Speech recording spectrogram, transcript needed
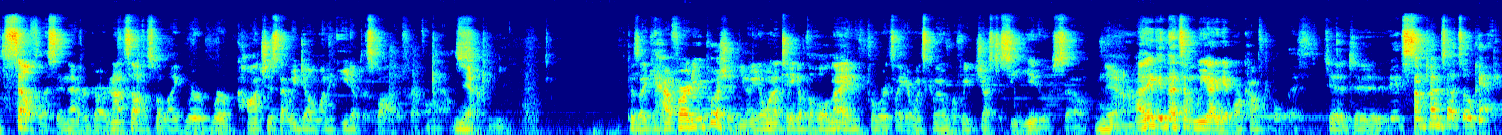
selfless in that regard. Not selfless, but like we're we're conscious that we don't want to eat up the spotlight for everyone else. Yeah. Because like, how far do you push it? You know, you don't want to take up the whole night for where it's like everyone's coming over for just to see you. So Yeah. I think that's something we got to get more comfortable with. To, to it's, sometimes that's okay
